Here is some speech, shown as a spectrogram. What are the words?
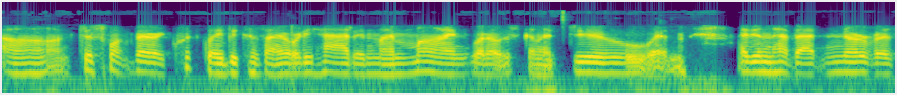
Uh, just went very quickly because I already had in my mind what I was going to do, and I didn't have that nervous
